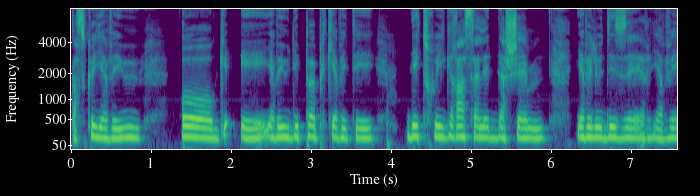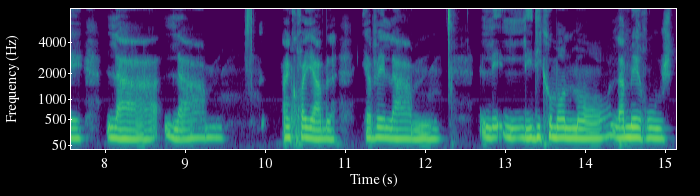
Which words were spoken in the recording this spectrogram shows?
parce qu'il y avait eu Og et il y avait eu des peuples qui avaient été détruits grâce à l'aide d'Hachem. Il y avait le désert, il y avait la, la, incroyable, il y avait la, les, dix commandements, la mer rouge,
